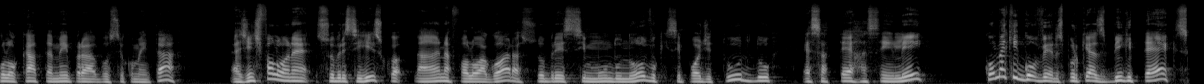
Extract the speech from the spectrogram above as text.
colocar também para você comentar. A gente falou, né, sobre esse risco, a Ana falou agora sobre esse mundo novo que se pode tudo, essa terra sem lei. Como é que governos, porque as big techs,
